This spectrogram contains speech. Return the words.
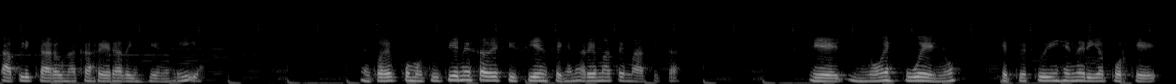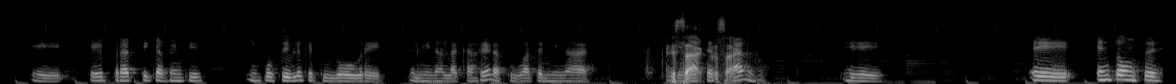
aplicar a una carrera de ingeniería. Entonces, como tú tienes esa deficiencia en el área de matemáticas, eh, no es bueno que tú estudies ingeniería porque eh, es prácticamente imposible que tú logres terminar la carrera, tú vas a terminar. Exacto, exacto. Eh, entonces,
